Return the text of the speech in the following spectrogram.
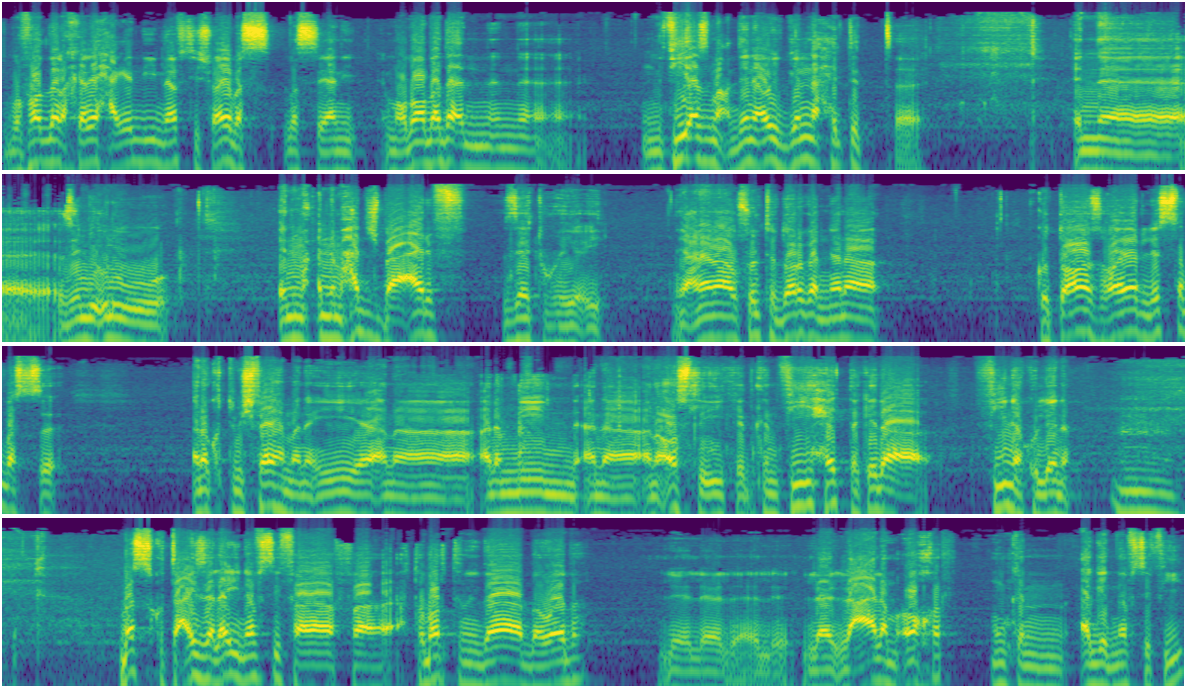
بفضل أخلي الحاجات دي لنفسي شوية بس بس يعني الموضوع بدأ إن إن إن في أزمة عندنا قوي جالنا حتة آه، إن آه، زي ما بيقولوا إن إن ما حدش بقى عارف ذاته هي إيه. يعني أنا وصلت لدرجه إن أنا كنت آه صغير لسه بس أنا كنت مش فاهم أنا إيه أنا أنا منين أنا أنا اصلي إيه؟ كان كان في حتة كده فينا كلنا. بس كنت عايز ألاقي نفسي ف... فاعتبرت إن ده بوابة ل... ل... ل... ل... لعالم آخر ممكن أجد نفسي فيه.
